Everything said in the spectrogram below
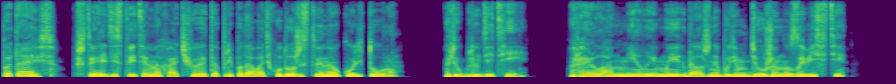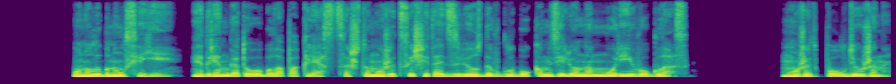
Пытаюсь. Что я действительно хочу, это преподавать художественную культуру. Люблю детей. Райлан, милый, мы их должны будем дюжину завести. Он улыбнулся ей. Эдриан готова была поклясться, что может сосчитать звезды в глубоком зеленом море его глаз. Может, полдюжины.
